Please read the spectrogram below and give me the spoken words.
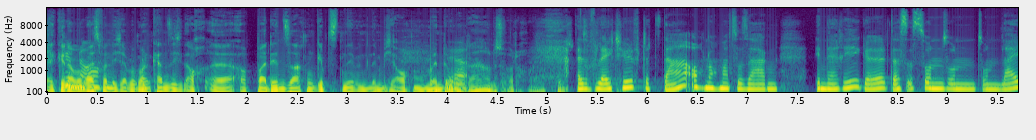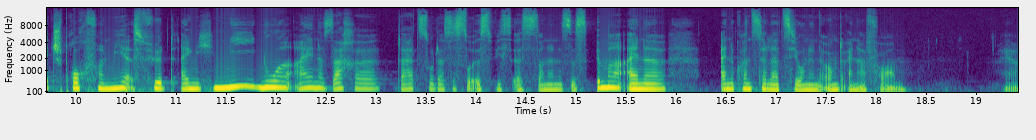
äh, genau, genau. weiß man nicht, aber man kann sich auch, äh, auch bei den Sachen gibt es nämlich auch Momente, wo ja. man, ah, das war doch Also vielleicht hilft es da auch nochmal zu sagen, in der Regel, das ist so ein, so, ein, so ein Leitspruch von mir, es führt eigentlich nie nur eine Sache dazu, dass es so ist, wie es ist, sondern es ist immer eine, eine Konstellation in irgendeiner Form. Ja.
